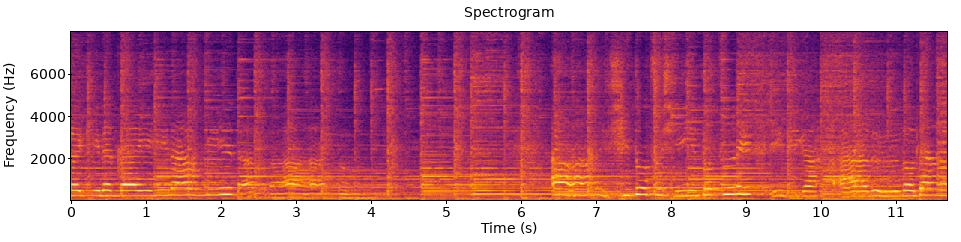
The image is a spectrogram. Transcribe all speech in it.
えきれない涙の後。ああ一つ一つに意味があるのだ。ろう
